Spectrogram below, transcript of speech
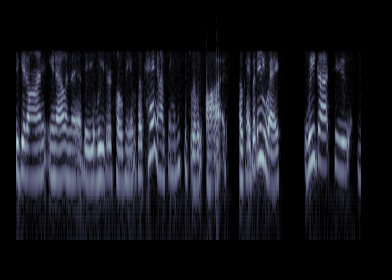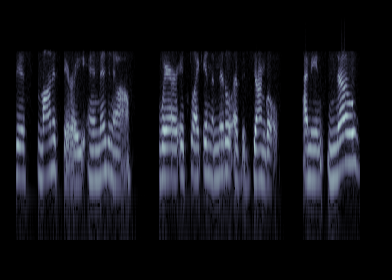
to get on, you know. And the the leader told me it was okay. And I'm thinking this is really odd. Okay, but anyway, we got to this monastery in Mindanao where it's like in the middle of the jungle. I mean, no,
